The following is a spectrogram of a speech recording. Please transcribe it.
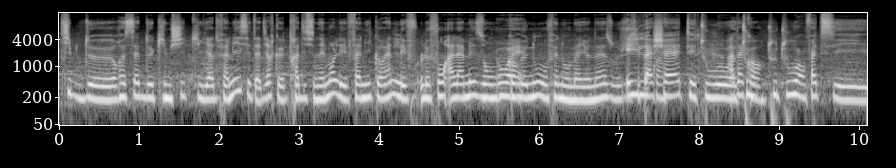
types de recettes de kimchi qu'il y a de familles, c'est-à-dire que traditionnellement, les familles coréennes le font à la maison, comme nous, on fait nos mayonnaises. Ou et ils l'achètent et tout. Ah, tout, tout, tout, En fait, c'est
